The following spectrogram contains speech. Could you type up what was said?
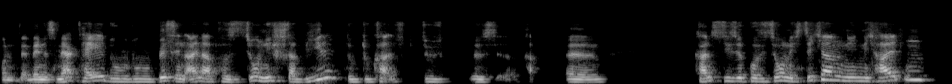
Und wenn, wenn es merkt, hey, du, du bist in einer Position nicht stabil, du, du, kannst, du äh, kannst diese Position nicht sichern, nicht, nicht halten,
